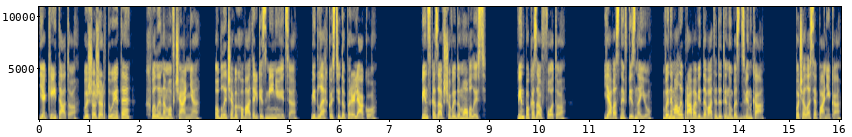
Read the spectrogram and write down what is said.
Який тато? Ви що жартуєте? Хвилина мовчання. Обличчя виховательки змінюється від легкості до переляку. Він сказав, що ви домовились. Він показав фото. Я вас не впізнаю. Ви не мали права віддавати дитину без дзвінка. Почалася паніка.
